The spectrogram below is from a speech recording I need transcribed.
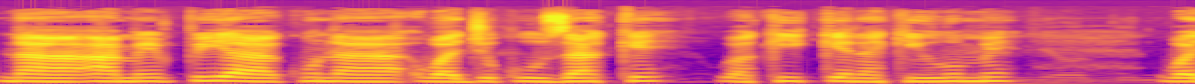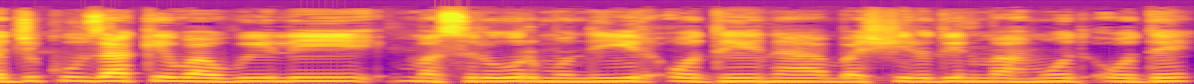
na ame pia kuna wajukuu zake wa kike na kiume wajukuu zake wawili masrur munir ode na bashiruddin mahmud ode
